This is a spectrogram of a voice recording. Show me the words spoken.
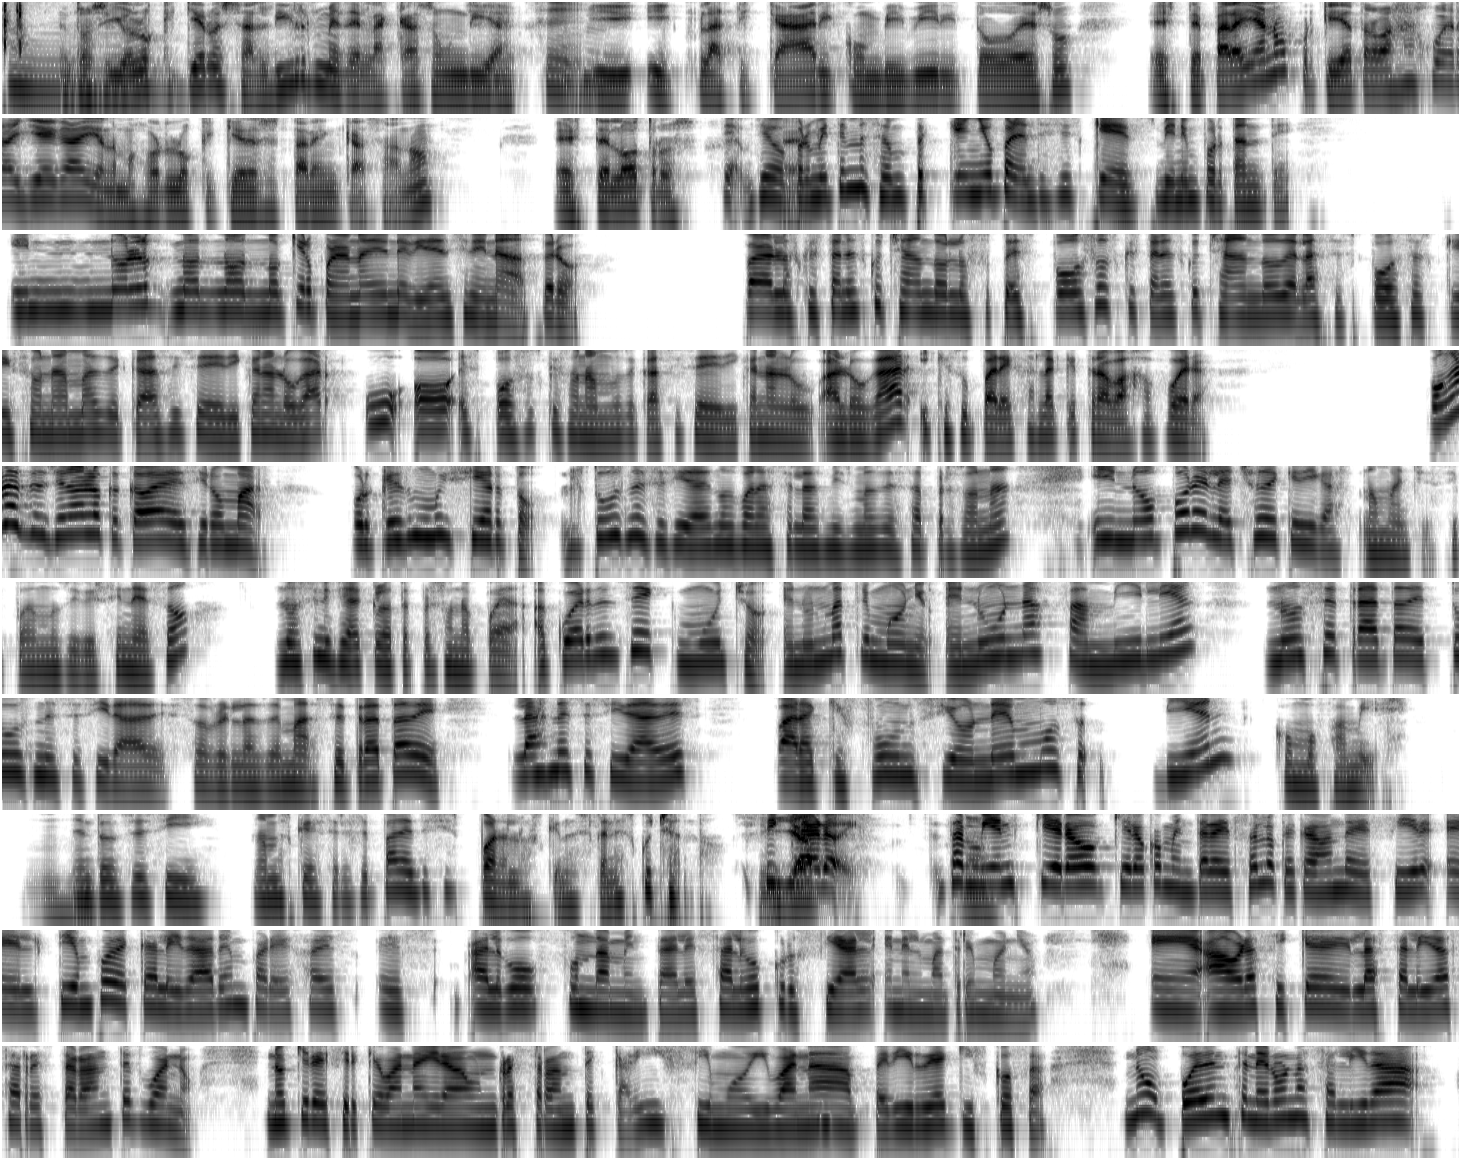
Entonces yo lo que quiero es salirme de la casa un día Sí. y, y platicar y convivir y todo eso. Este, para ella no, porque ella trabaja afuera, llega y a lo mejor lo que quiere es estar en casa, ¿no? Este, el. Digo, Eh. permíteme hacer un pequeño paréntesis que es bien importante. Y no, lo- no, no, no quiero poner a nadie en evidencia ni nada, pero para los que están escuchando, los esposos que están escuchando de las esposas que son amas de casa y se dedican al hogar, u o esposos que son amos de casa y se dedican al, al hogar y que su pareja es la que trabaja afuera. Pongan atención a lo que acaba de decir Omar, porque es muy cierto. Tus necesidades no van a ser las mismas de esa persona y no por el hecho de que digas, no manches, si podemos vivir sin eso, no significa que la otra persona pueda. Acuérdense mucho, en un matrimonio, en una familia, no se trata de tus necesidades sobre las demás, se trata de las necesidades para que funcionemos bien como familia. Entonces sí, nada más quería hacer ese paréntesis para los que nos están escuchando. Sí, claro. También quiero, quiero comentar eso, lo que acaban de decir. El tiempo de calidad en pareja es, es algo fundamental, es algo crucial en el matrimonio. Eh, ahora sí que las salidas a restaurantes, bueno, no quiere decir que van a ir a un restaurante carísimo y van a pedir X cosa. No, pueden tener una salida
